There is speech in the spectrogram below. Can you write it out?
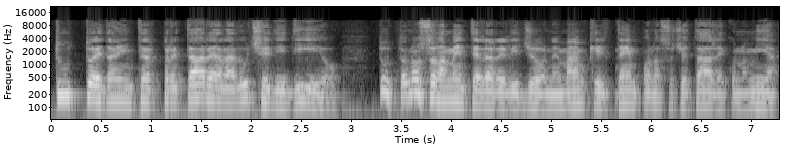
tutto è da interpretare alla luce di Dio. Tutto, non solamente la religione, ma anche il tempo, la società, l'economia,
